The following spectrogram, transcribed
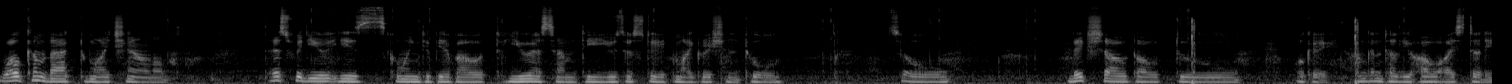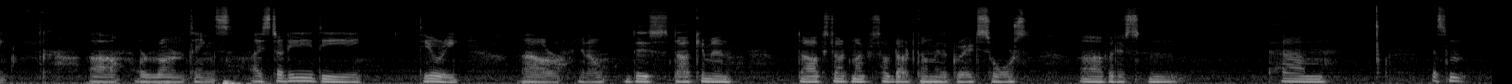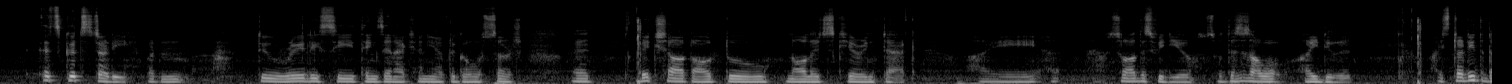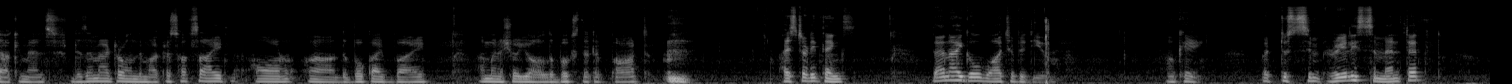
welcome back to my channel. This video is going to be about USMT user state migration tool. So big shout out to okay I'm gonna tell you how I study uh, or learn things. I study the theory or you know this document docs.microsoft.com is a great source uh, but it's um, it's it's good study but to really see things in action you have to go search it big shout out to knowledge securing tech. I uh, saw this video so this is how i do it. I study the documents doesn't matter on the microsoft site or uh, the book i buy. I'm going to show you all the books that i bought. I study things then i go watch a video. Okay but to really cement it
